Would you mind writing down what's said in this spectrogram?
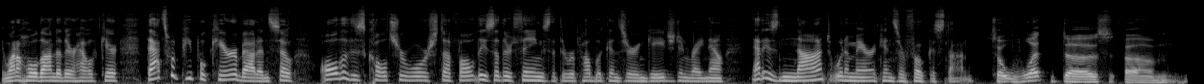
They want to hold on to their health care. That's what people care about. And so all of this culture war stuff, all these other things that the Republicans are engaged in right now, that is not what Americans are focused on. So, what does um,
